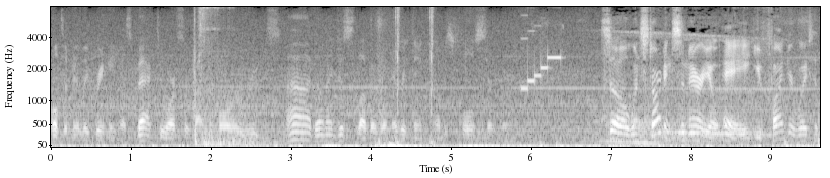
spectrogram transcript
ultimately bringing us back to our survival horror roots. Ah, don't I just love it when everything comes full circle. So, when starting scenario A, you find your way to the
